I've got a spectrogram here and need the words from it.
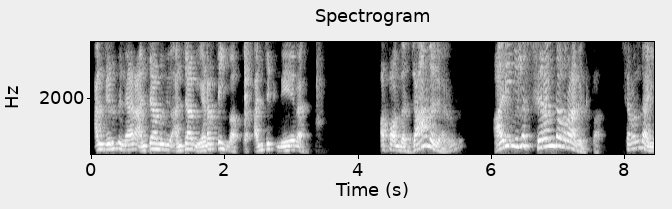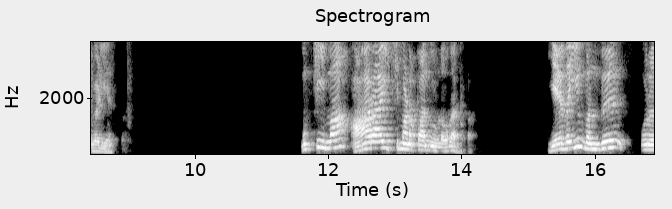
அங்கிருந்து நேரம் அஞ்சாம் அஞ்சாம் இடத்தையும் பார்ப்பார். அஞ்சுக்கு நேரம் அப்ப அந்த ஜாதகர் அறிவுல சிறந்தவராக இருப்பார். சிறந்த அறிவாளியா இருப்பார். முக்கியமா ஆராய்ச்சி மனப்பான்மை உள்ளவராக இருப்பார். எதையும் வந்து ஒரு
